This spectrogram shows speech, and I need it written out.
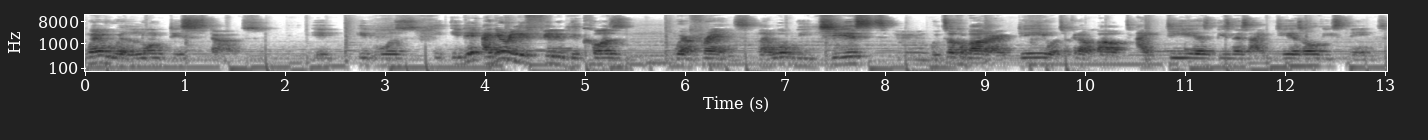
when we were long distance, it it was it, it didn't, I didn't really feel it because we're friends. Like what we just mm. we talk about our day, we're talking about ideas, business ideas, all these things.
